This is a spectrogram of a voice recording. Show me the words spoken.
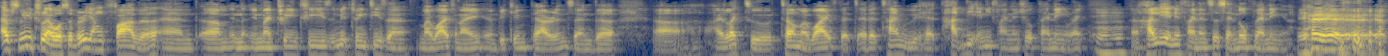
absolutely true. I was a very young father, and um, in in my twenties, mid twenties, uh, my wife and I uh, became parents, and uh, uh, I like to tell my wife that at that time we had hardly any financial planning, right? Mm-hmm. Uh, hardly any finances and no planning. Yeah, yeah, yeah, yeah,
